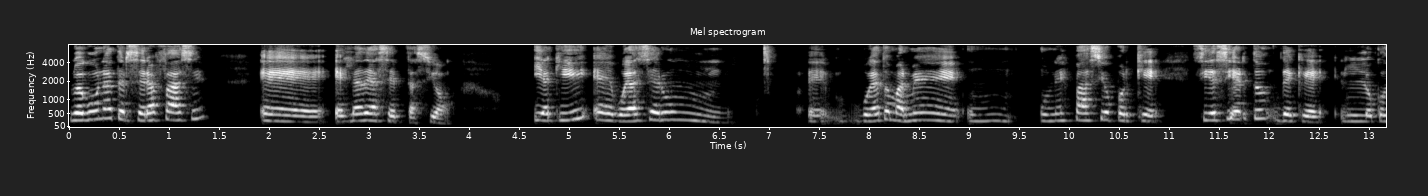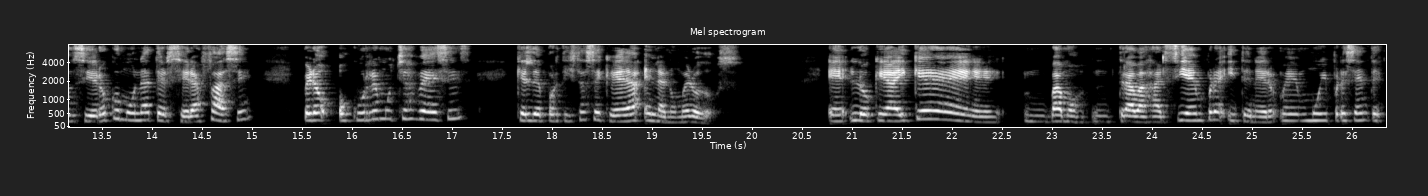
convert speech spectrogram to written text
Luego una tercera fase es la de aceptación. Y aquí eh, voy a hacer un, eh, voy a tomarme un, un espacio porque sí es cierto de que lo considero como una tercera fase, pero ocurre muchas veces que el deportista se queda en la número dos. Eh, lo que hay que, vamos, mm, trabajar siempre y tener eh, muy presente es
